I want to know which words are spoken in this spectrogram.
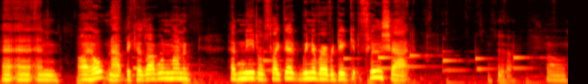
and, and I hope not because I wouldn't want to have needles like that. We never ever did get the flu shot, Yeah, so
